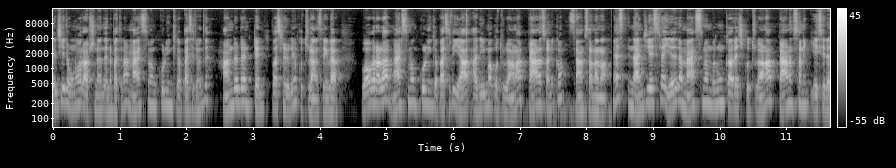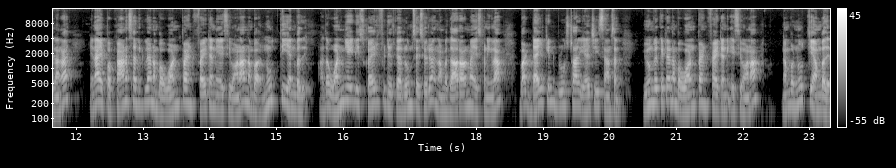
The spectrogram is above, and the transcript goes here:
எல்ஜியில் இன்னொரு ஆப்ஷன் வந்து என்ன பார்த்தீங்கன்னா மேக்ஸிமம் கூலிங் கெப்பாசிட்டி வந்து ஹண்ட்ரட் அண்ட் டென் பர்சன்ட் வரையும் சரிங்களா? ஓவராலாக மேக்ஸிமம் கூலிங் கெப்பாசிட்டி யார் அதிகமாக கொடுத்துருக்காங்கன்னா பேனசானிக்கும் சாம்சங் தான். நெக்ஸ்ட் இந்த அஞ்சு ஏசியில் எதில் மேக்ஸிமம் ரூம் கவரேஜ் கொடுத்துருக்காங்கன்னா பேனசானிக் ஏசியில் தாங்க. ஏன்னா இப்போ பேனசானிக்கில் நம்ம one point five ton AC வேணால் நம்ம நூற்றி எண்பது அதாவது ஒன் எயிட்டி ஸ்கொயர் ஃபீட் இருக்கிற ரூம் சைஸ் வரையும் நம்ம தாராளமாக யூஸ் பண்ணிக்கலாம். But Daikin Blue Star LG Samsung இவங்க கிட்ட நம்ம one point five ton AC வேணால் நம்ம நூற்றி ஐம்பது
